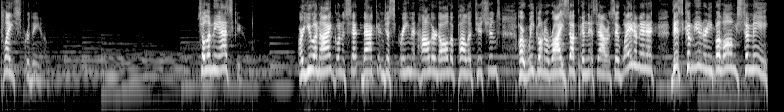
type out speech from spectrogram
place for them. So let me ask you are you and I going to sit back and just scream and holler at all the politicians? Are we going to rise up in this hour and say, wait a minute, this community belongs to me,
